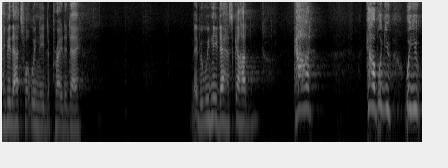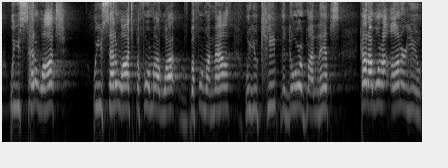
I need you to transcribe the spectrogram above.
Maybe that's what we need to pray today. Maybe we need to ask God, God, God, will you, will you, will you set a watch? Will you set a watch before my, before my mouth? Will you keep the door of my lips? God, I want to honor you.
